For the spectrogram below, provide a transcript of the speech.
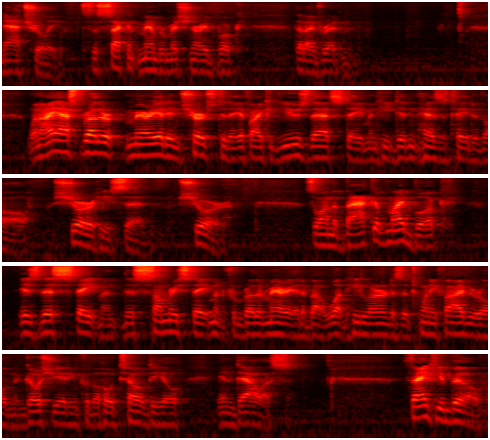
Naturally. It's the second member missionary book that I've written. When I asked Brother Marriott in church today if I could use that statement, he didn't hesitate at all. Sure, he said. Sure. So on the back of my book is this statement, this summary statement from Brother Marriott about what he learned as a 25 year old negotiating for the hotel deal in Dallas. Thank you, Bill.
